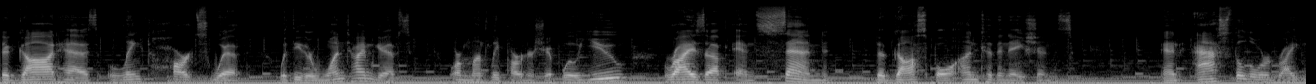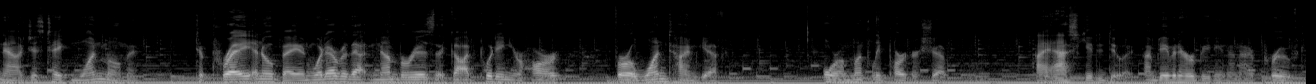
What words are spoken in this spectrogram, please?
that God has linked hearts with, with either one time gifts or monthly partnership. Will you rise up and send the gospel unto the nations? And ask the Lord right now, just take one moment to pray and obey, and whatever that number is that God put in your heart for a one time gift or a monthly partnership, I ask you to do it. I'm David Hairabedian, and I approved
